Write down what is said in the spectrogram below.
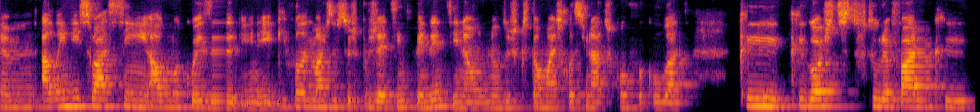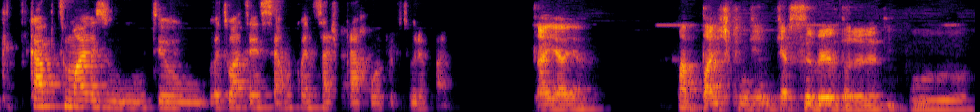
um, além disso, há assim alguma coisa, e aqui falando mais dos teus projetos independentes e não, não dos que estão mais relacionados com a faculdade, que, que gostes de fotografar, que, que capte mais o teu, a tua atenção quando sais para a rua para fotografar? Ai, ai, ai. Há detalhes que ninguém quer saber, tá? É tipo.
